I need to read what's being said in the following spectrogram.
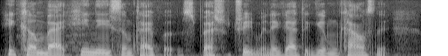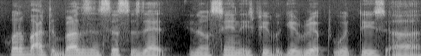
he come back, he needs some type of special treatment. They got to give him counseling. What about the brothers and sisters that you know seeing these people get ripped with these uh,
